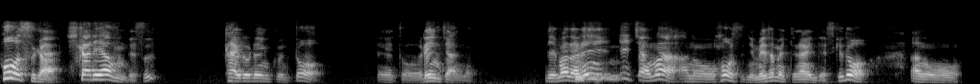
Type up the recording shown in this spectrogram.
フォースが惹かれ合うんです。カイロ・レン君と、えっ、と、レンちゃんの。で、まだレン、レイちゃんは、あの、フォースに目覚めてないんですけど、あの、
